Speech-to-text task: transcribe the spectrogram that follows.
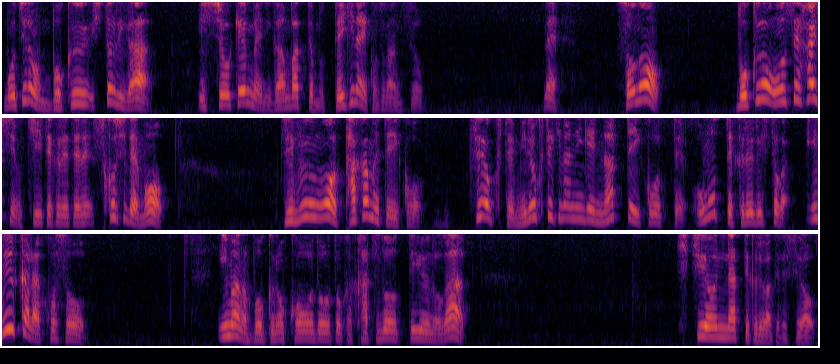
もちろん僕一人が一生懸命に頑張ってもできないことなんですよ。でその僕の音声配信を聞いてくれてね少しでも自分を高めていこう強くて魅力的な人間になっていこうって思ってくれる人がいるからこそ今の僕の行動とか活動っていうのが必要になってくるわけですよ。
